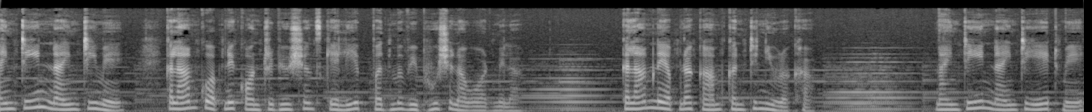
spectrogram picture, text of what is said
1990 में कलाम को अपने कॉन्ट्रीब्यूशंस के लिए पद्म विभूषण अवार्ड मिला। कलाम ने अपना काम कंटिन्यू रखा। 1998 में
